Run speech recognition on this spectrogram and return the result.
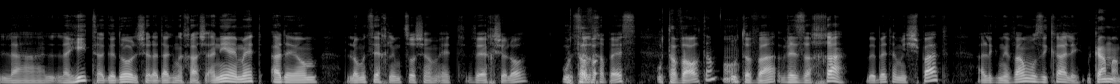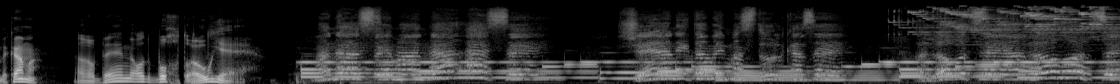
ללהיט הגדול של הדג נחש. אני האמת, עד היום לא מצליח למצוא שם את ואיך שלא. הוא טבע- לחפש. הוא תבע אותם? הוא תבע, וזכה בבית המשפט על גניבה מוזיקלית. בכמה? בכמה? הרבה מאוד בוכטות. Oh yeah. מה נעשה, מה נעשה, שאני תמיד מסלול כזה. אני לא רוצה, אני לא רוצה,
